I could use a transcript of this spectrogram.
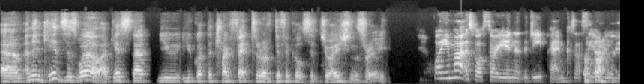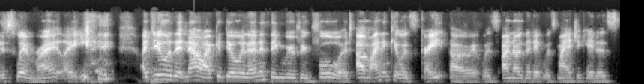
Um, and then kids as well. I guess that you you got the trifecta of difficult situations, really. Well, you might as well throw you in at the deep end because that's the only way to swim, right? Like, I deal with it now. I could deal with anything moving forward. Um, I think it was great, though. It was. I know that it was my educators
